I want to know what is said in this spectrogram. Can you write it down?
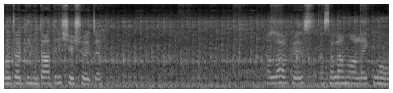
রোজার দিনে তাড়াতাড়ি শেষ হয়ে যায়। আল্লাহ হাফেজ। আসসালামু আলাইকুম।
